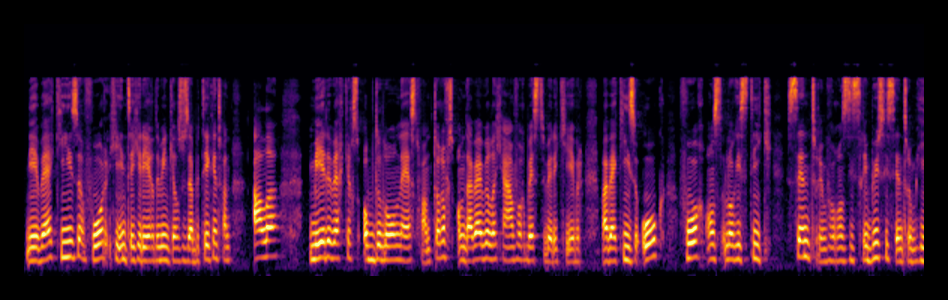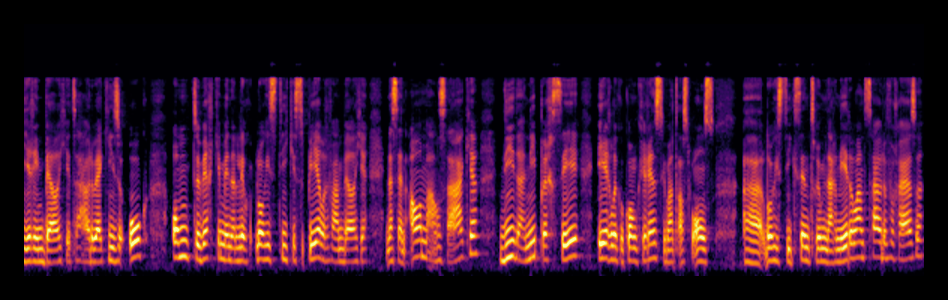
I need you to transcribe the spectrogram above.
nee, wij kiezen voor geïntegreerde winkels. Dus dat betekent van alle medewerkers op de loonlijst van Turfs, omdat wij willen gaan voor beste werkgever. Maar wij kiezen ook voor ons logistiek centrum, voor ons distributiecentrum hier in België te houden. Wij kiezen ook om te werken met een lo- logistieke speler van België. En dat zijn allemaal zaken die dan niet per se eerlijke concurrentie. Want als we ons eh, logistiek centrum naar Nederland zouden verhuizen,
